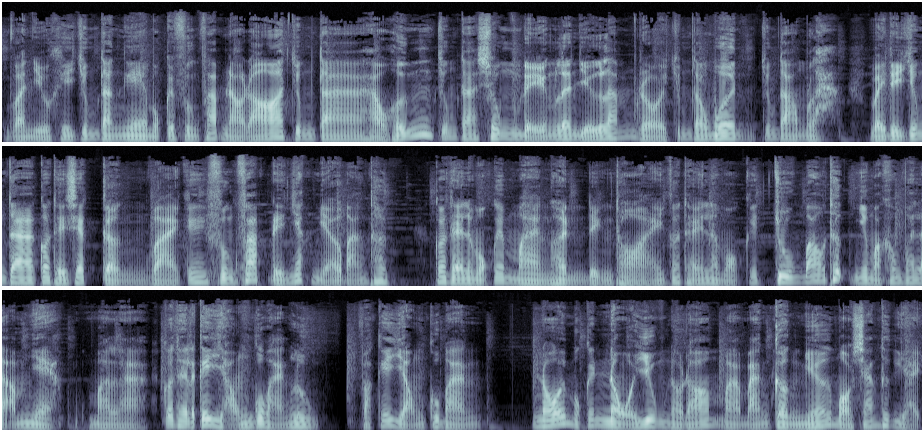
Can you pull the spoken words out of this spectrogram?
và nhiều khi chúng ta nghe một cái phương pháp nào đó, chúng ta hào hứng, chúng ta sung điện lên dữ lắm rồi chúng ta quên, chúng ta không làm. Vậy thì chúng ta có thể sẽ cần vài cái phương pháp để nhắc nhở bản thân. Có thể là một cái màn hình điện thoại, có thể là một cái chuông báo thức nhưng mà không phải là âm nhạc, mà là có thể là cái giọng của bạn luôn. Và cái giọng của bạn nói một cái nội dung nào đó mà bạn cần nhớ mỗi sáng thức dậy.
